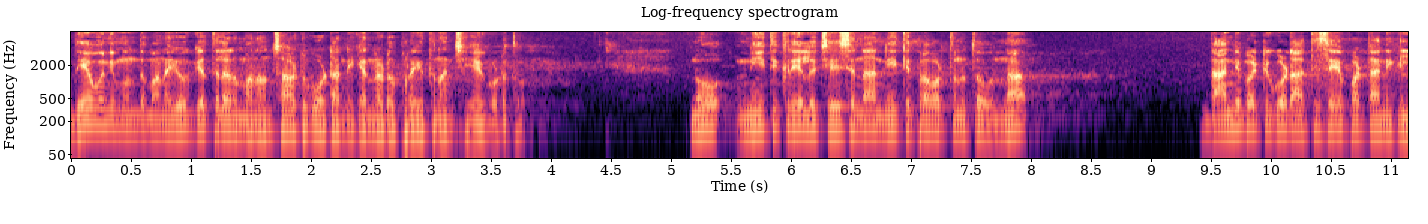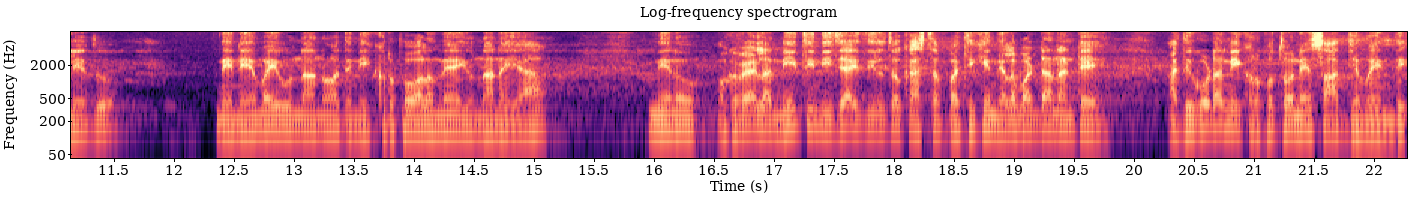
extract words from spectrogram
దేవుని ముందు మన యోగ్యతలను మనం చాటుకోవడానికి ఎన్నడూ ప్రయత్నం చేయకూడదు. నువ్వు నీతి క్రియలు చేసినా నీతి ప్రవర్తనతో ఉన్నా దాన్ని బట్టి కూడా అతిశయపడటానికి లేదు. నేనేమై ఉన్నానో అది నీ కృప వలనే అయి ఉన్నానయ్యా. నేను ఒకవేళ నీతి నిజాయితీలతో కాస్త బతికి నిలబడ్డానంటే అది కూడా నీ కృపతోనే సాధ్యమైంది.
